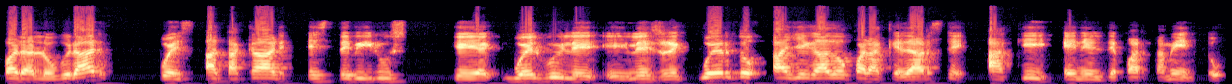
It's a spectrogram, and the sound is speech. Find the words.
para lograr pues atacar este virus que vuelvo y les recuerdo ha llegado para quedarse aquí en el departamento.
